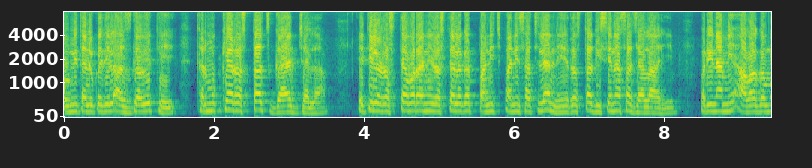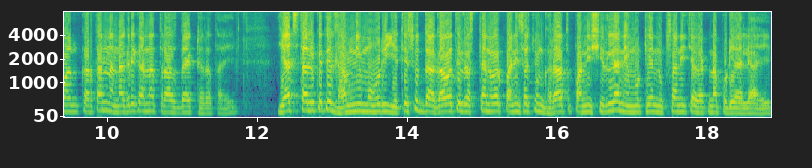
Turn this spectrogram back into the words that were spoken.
पवनी तालुक्यातील आसगाव येथे तर मुख्य रस्ताच गायब झाला. येथील रस्त्यावर आणि रस्त्यालगत पाणीच पाणी साचल्याने रस्ता दिसेनासा झाला आहे. परिणामी आवागमन करताना नागरिकांना त्रासदायक ठरत आहे. याच तालुक्यातील धामणी मोहरी येथे सुद्धा गावातील रस्त्यांवर पाणी साचून घरात पाणी शिरल्याने मोठ्या नुकसानीच्या घटना पुढे आल्या आहेत.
